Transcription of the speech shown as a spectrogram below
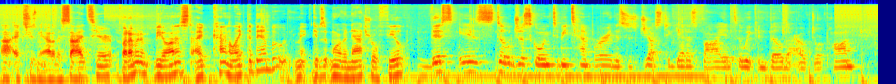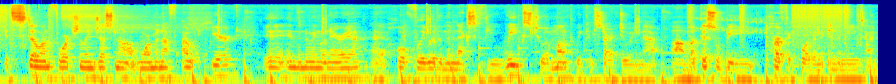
uh, excuse me, out of the sides here. But I'm gonna be honest, I kind of like the bamboo. It gives it more of a natural feel. This is still just going to be temporary. This is just to get us by until we can build our outdoor pond. It's still unfortunately just not warm enough out here in, the New England area. Uh, hopefully within the next few weeks to a month we can start doing that. Um, but this will be perfect for them in the meantime.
